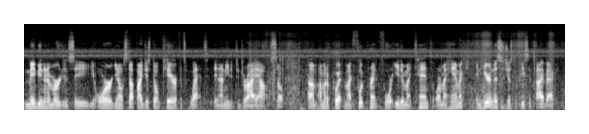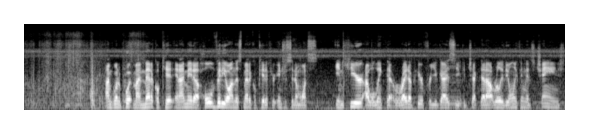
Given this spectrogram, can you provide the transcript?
maybe in an emergency or you know stuff I just don't care if it's wet and I need it to dry out so um, I'm going to put my footprint for either my tent or my hammock in here and this is just a piece of Tyvek I'm going to put my medical kit, and I made a whole video on this medical kit if you're interested in what's in here. I will link that right up here for you guys so you can check that out. Really, the only thing that's changed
